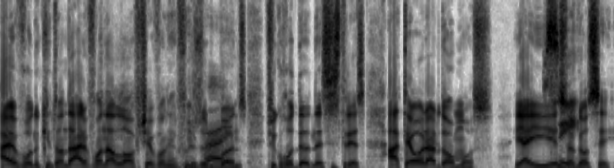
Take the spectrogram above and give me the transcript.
Aí eu vou no quinto andar, eu vou na loft, eu vou no refúgios E vai. urbanos. Fico rodando nesses três. Até o horário do almoço. E aí, esse é Sim. o que eu sei.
